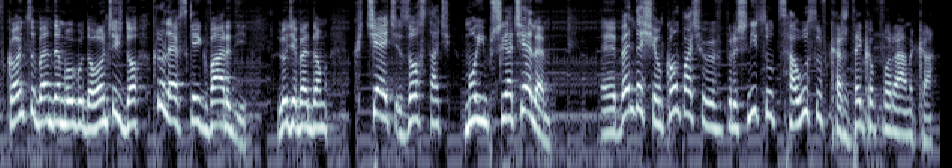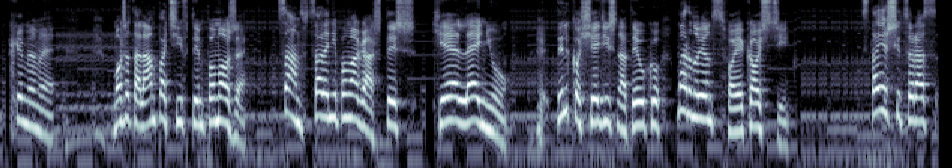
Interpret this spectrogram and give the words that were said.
W końcu będę mógł dołączyć do królewskiej gwardii. Ludzie będą chcieć zostać moim przyjacielem. E, będę się kąpać w prysznicu całusów każdego poranka. Hymmy. Może ta lampa ci w tym pomoże. San, wcale nie pomagasz, tyż kieleniu. Tylko siedzisz na tyłku, marnując swoje kości. Stajesz się coraz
